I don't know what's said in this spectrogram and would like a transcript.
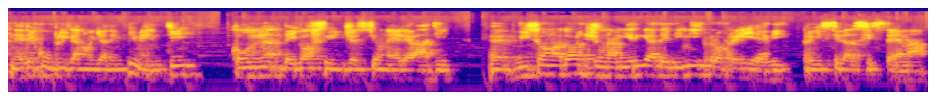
ne decuplicano gli adempimenti con dei costi di gestione elevati. Eh, vi sono ad oggi una miriade di micro prelievi previsti dal sistema,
